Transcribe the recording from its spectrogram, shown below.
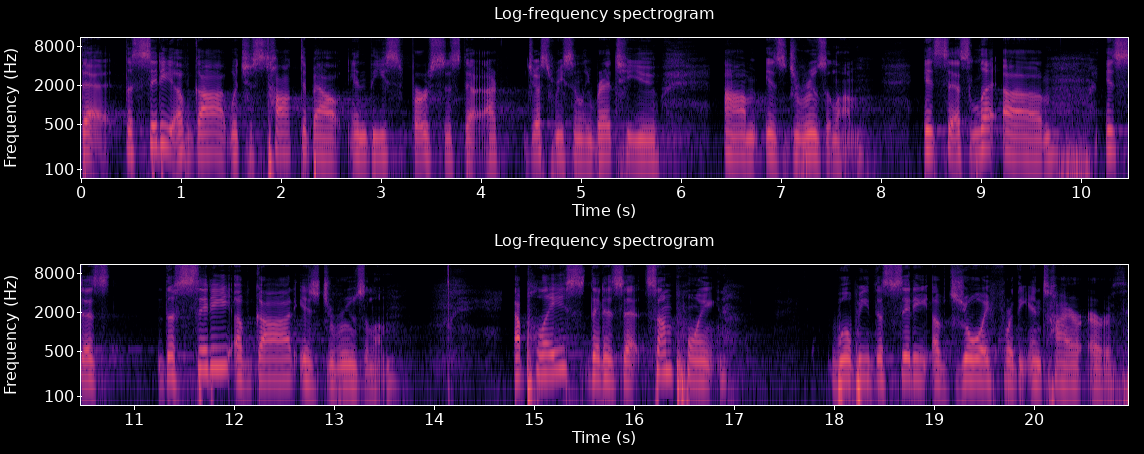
that the city of God, which is talked about in these verses that I just recently read to you, um, is Jerusalem. It says, let, um, it says, the city of God is Jerusalem, a place that is at some point will be the city of joy for the entire earth.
